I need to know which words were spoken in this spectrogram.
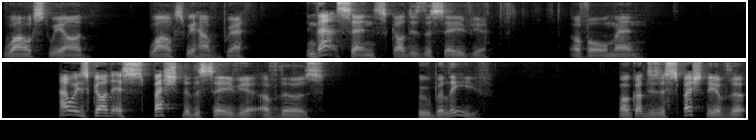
whilst we are, whilst we have breath. In that sense, God is the Saviour of all men. How is God especially the Saviour of those who believe? Well, God is especially of the,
